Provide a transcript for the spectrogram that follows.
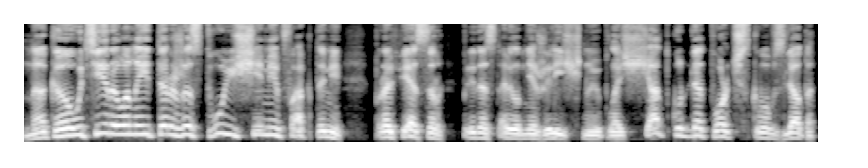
Нокаутированный торжествующими фактами, профессор предоставил мне жилищную площадку для творческого взлета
